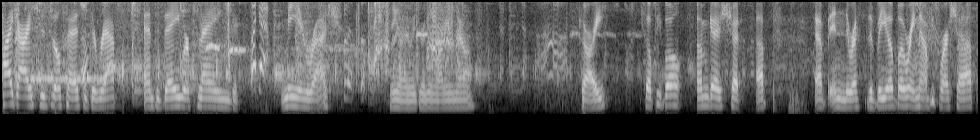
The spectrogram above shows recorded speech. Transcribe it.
Hi guys, this is Says it's a rap, and today we're playing Minion Rush. Hang on, let me turn the volume down. Sorry. So people, I'm gonna shut up up in the rest of the video, but right now, before I shut up,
